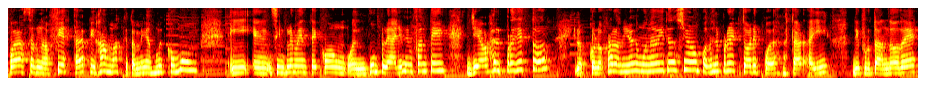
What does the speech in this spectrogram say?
puedes hacer una fiesta de pijamas, que también es muy común, y simplemente con un cumpleaños infantil llevas el proyector, los colocas a los niños en una habitación, pones el proyector y puedes estar ahí disfrutando de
